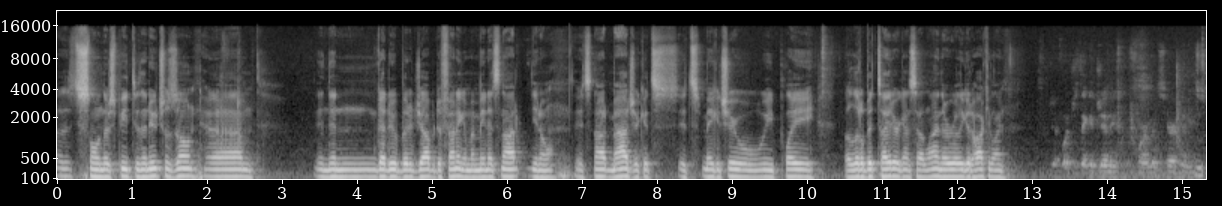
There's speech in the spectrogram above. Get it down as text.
uh, slowing their speed through the neutral zone, um, and then got to do a better job of defending them. I mean, it's not you know, it's not magic. It's it's making sure we play a little bit tighter against that line. They're a really good hockey line. Jeff, what'd you think of Jimmy's performance here? He's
